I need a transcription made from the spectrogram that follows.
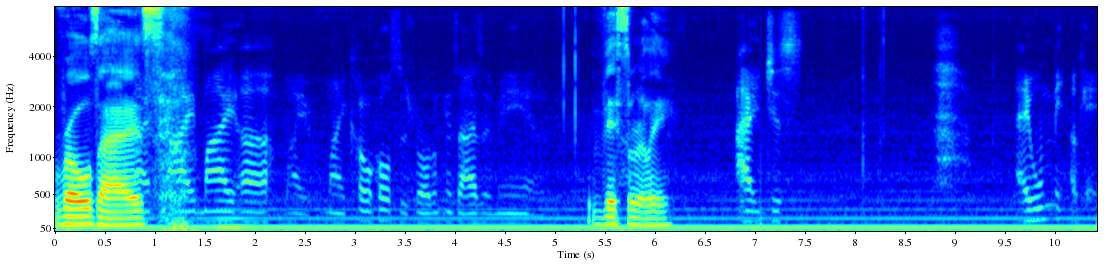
think of that what you will. rolls eyes My my my, uh, my my co-host is rolling his eyes at me, and viscerally. I just I will make okay.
